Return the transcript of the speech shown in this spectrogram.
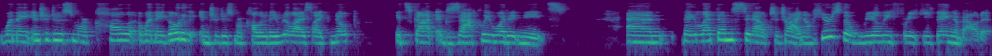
when they introduce more color, when they go to introduce more color, they realize like, nope, it's got exactly what it needs. And they let them sit out to dry. Now, here's the really freaky thing about it,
